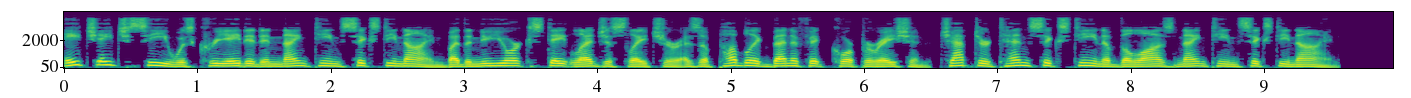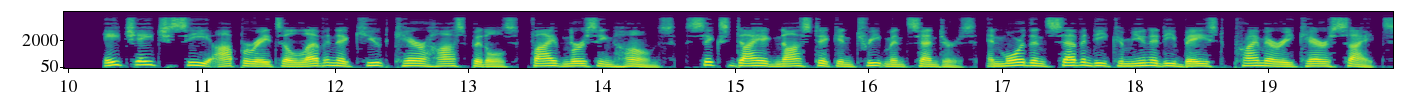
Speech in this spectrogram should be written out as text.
HHC was created in 1969 by the New York State Legislature as a public benefit corporation Chapter 1016 of the laws 1969. HHC operates 11 acute care hospitals, 5 nursing homes, 6 diagnostic and treatment centers, and more than 70 community-based primary care sites,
